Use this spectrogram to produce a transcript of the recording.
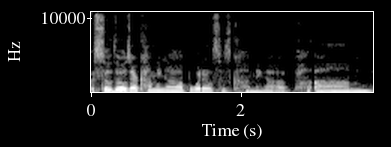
so those are coming up. What else is coming up? Um,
